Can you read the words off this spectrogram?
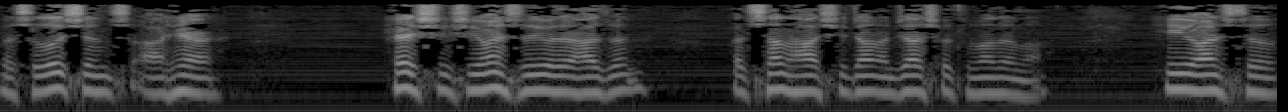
The solutions are here. Here she, she wants to be with her husband, but somehow she don't adjust with the mother-in-law. He wants to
